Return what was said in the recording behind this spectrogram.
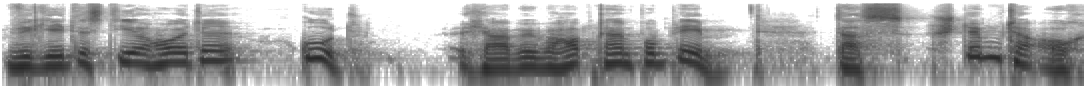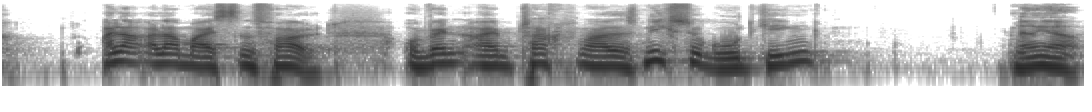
wie geht es dir heute? Gut, ich habe überhaupt kein Problem. Das stimmte auch aller, allermeistens Fall. Und wenn einem Tag mal es nicht so gut ging, naja,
